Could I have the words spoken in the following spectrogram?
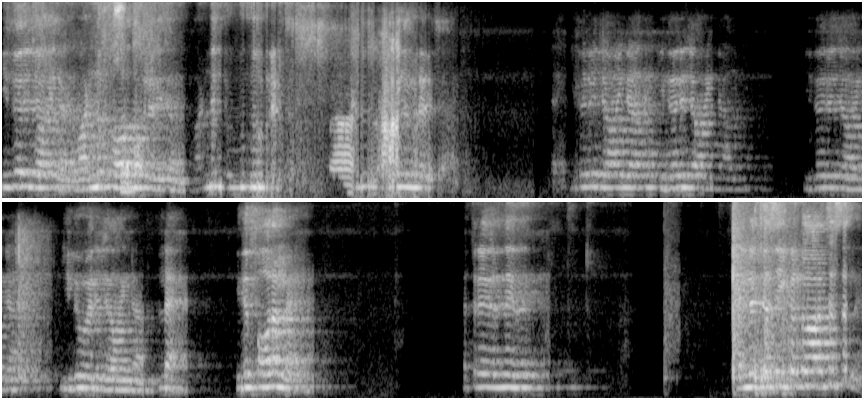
ഇതൊരു ജോയിന്റ് ആണ്. വണ്ണും ഫോറും തമ്മിൽ ജോയിന്റ് വണ്ണും ടൂവും തമ്മിൽ joint. ഇതൊരു ജോയിന്റ് ആണ്. ഇതൊരു ജോയിന്റ് ആണ്. ഇതൊരു ജോയിന്റ് ആണ്. ഇതും ഒരു ജോയിന്റ് ആണ്. അല്ലേ? ഇത് ഫോർ അല്ലേ? എത്ര വരുന്നത് ഇത്? L H S equal to R H S അല്ലേ?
